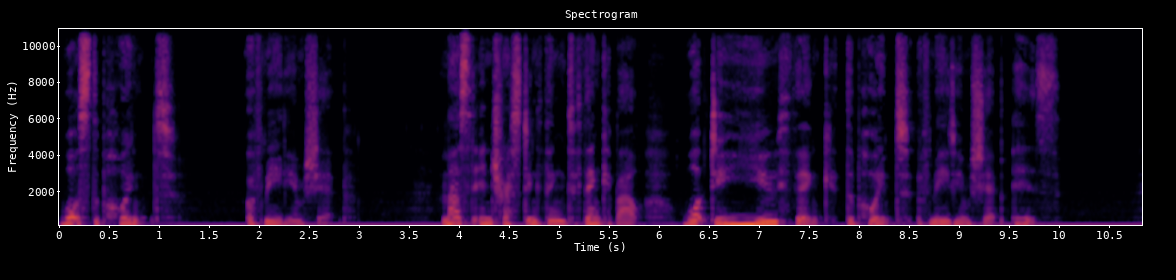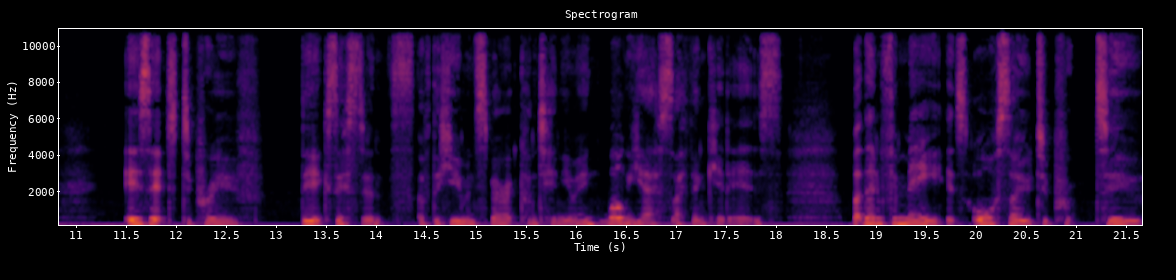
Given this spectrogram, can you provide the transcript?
what's the point of mediumship? And that's an interesting thing to think about. What do you think the point of mediumship is? Is it to prove the existence of the human spirit continuing? Well, yes, I think it is. But then for me, it's also to pr- to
